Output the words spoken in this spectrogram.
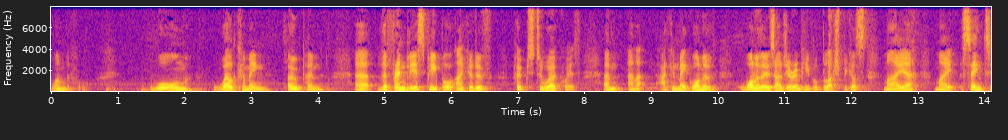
wonderful. Warm, welcoming, open, uh, the friendliest people I could have hoped to work with. Um, and I, I, can make one of, one of those Algerian people blush because my, uh, my, saint,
